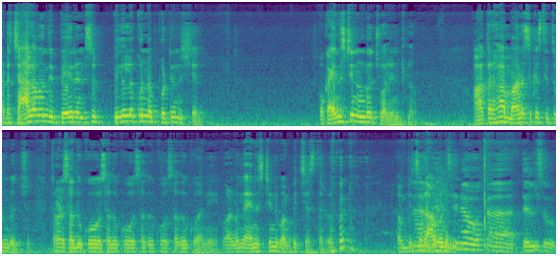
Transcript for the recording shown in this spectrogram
అట్లా చాలామంది పేరెంట్స్ పిల్లలకున్న పొటెన్షియల్ ఒక ఐన్స్టీన్ ఉండొచ్చు వాళ్ళ ఇంట్లో. ఆ తరహా మానసిక స్థితి ఉండొచ్చు. కాబట్టి చదువుకో చదువుకో చదువుకో చదువుకో అని వాళ్ళు ఐన్స్టీన్ పంపించేస్తారు. పంపించి రాముడు. ఒక తెలుసు.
